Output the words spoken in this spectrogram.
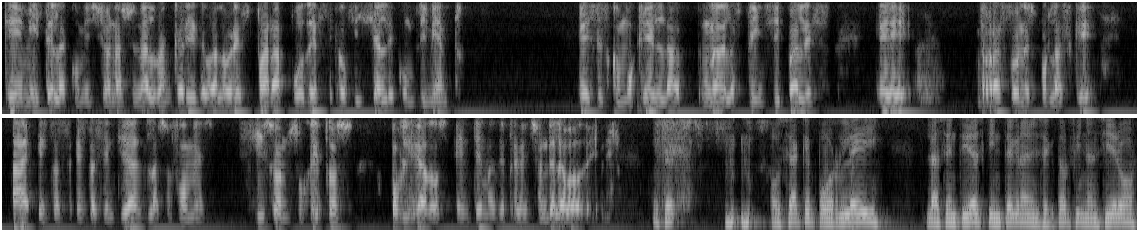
que emite la Comisión Nacional Bancaria y de Valores para poder ser oficial de cumplimiento. Esa es como que la, una de las principales eh, razones por las que a estas, estas entidades, las OFOMES, sí son sujetos obligados en temas de prevención del lavado de dinero. O sea, o sea que por ley las entidades que integran el sector financiero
